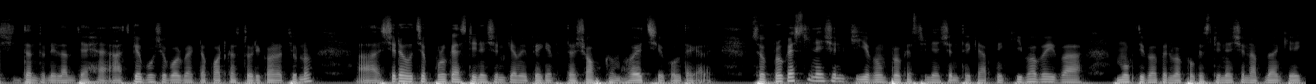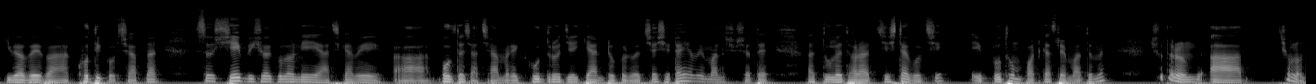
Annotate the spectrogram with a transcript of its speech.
সিদ্ধান্ত নিলাম যে হ্যাঁ আজকে বসে পড়ব একটা পডকাস্ট তৈরি করার জন্য। সেটা হচ্ছে প্রোকাস্টিনেশনকে আমি ভেঙে ফেলতে সক্ষম হয়েছি বলতে গেলে। সো প্রোকাস্টিনেশন কী এবং প্রোকাস্টিনেশন থেকে আপনি কীভাবেই বা মুক্তি পাবেন বা প্রোকাস্টিনেশন আপনাকে কীভাবে বা ক্ষতি করছে আপনার? সো সেই বিষয়গুলো নিয়ে আজকে আমি বলতে চাচ্ছি। আমার এই ক্ষুদ্র যে জ্ঞানটুকু রয়েছে, সেটাই আমি মানুষের সাথে তুলে ধরার চেষ্টা করছি এই প্রথম পডকাস্টের মাধ্যমে। সুতরাং চলুন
